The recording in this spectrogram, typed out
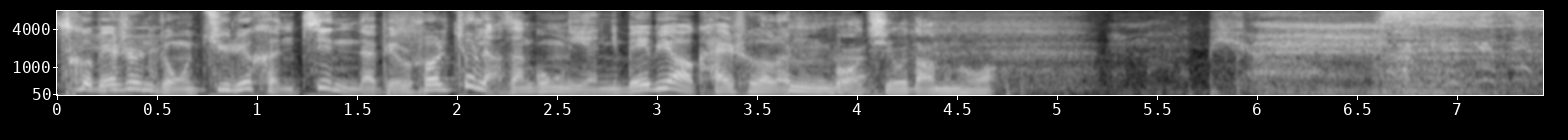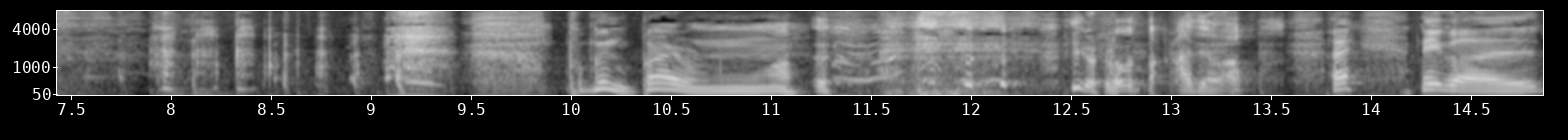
特别是那种距离很近的，比如说就两三公里，你没必要开车了。嗯，不，是不是骑过大摩托，不跟你掰着呢啊。一会儿都打起来了。哎，那个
